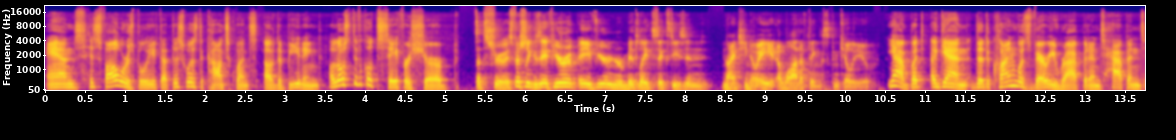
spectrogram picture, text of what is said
and his followers believed that this was the consequence of the beating. Although it's difficult to say for sure, That's true, especially because if you're if you're in your mid late 60s in 1908, a lot of things can kill you. Yeah, but again, the decline was very rapid and happened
